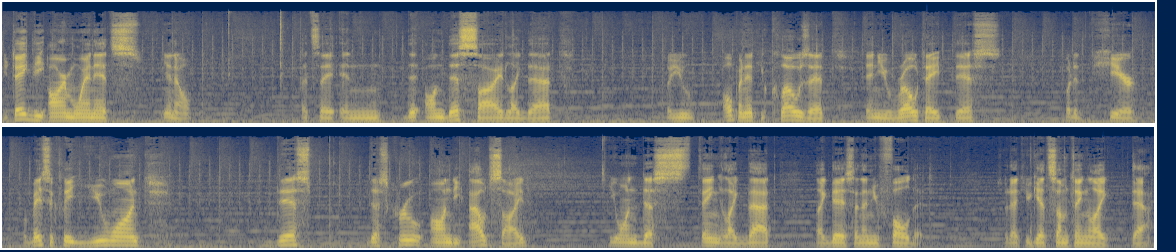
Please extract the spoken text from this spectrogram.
you take the arm when it's you know let's say in th on this side like that. So you open it you close it then you rotate this put it here. But basically you want this the screw on the outside. You want this thing like that like this and then you fold it so that you get something like that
